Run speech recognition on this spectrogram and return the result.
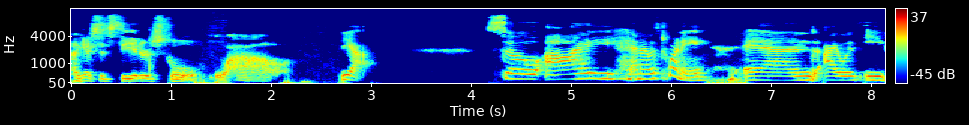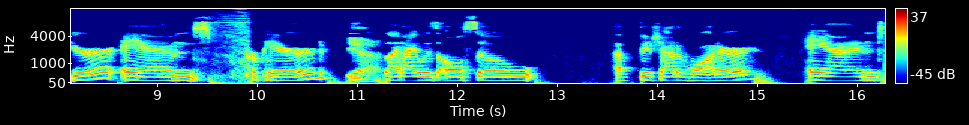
I guess it's theater school. Wow. Yeah. So I and I was 20 and I was eager and prepared. Yeah. But I was also a fish out of water And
